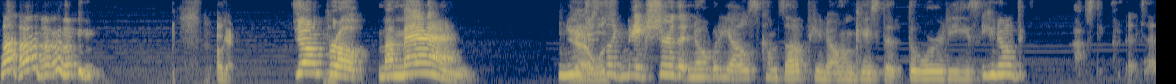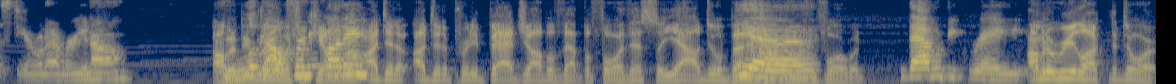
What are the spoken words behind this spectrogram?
okay. Jump rope, my man. Can you Yeah, just what's- like make sure that nobody else comes up, you know, in case the authorities, you know, the cops take the testy or whatever, you know? I'm gonna be Look real out with for you, me, Keanu. buddy. I did a I did a pretty bad job of that before this, so yeah, I'll do a better Yeah. job moving forward. That would be great. I'm gonna relock the door.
